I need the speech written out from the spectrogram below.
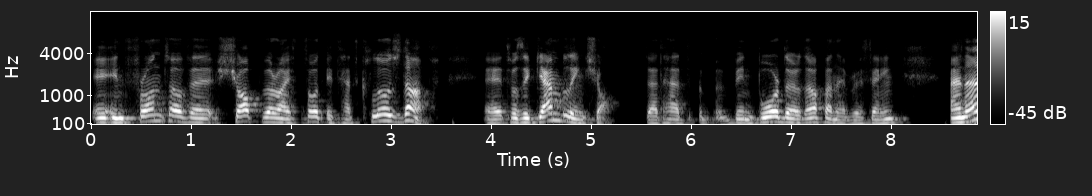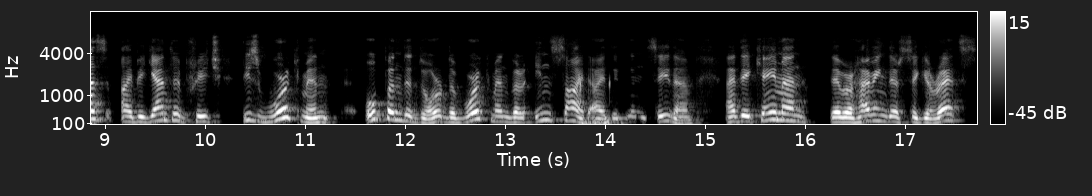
in front of a shop where I thought it had closed up. Uh, it was a gambling shop that had been boarded up and everything. And as I began to preach, these workmen opened the door. The workmen were inside. I didn't see them. And they came and they were having their cigarettes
